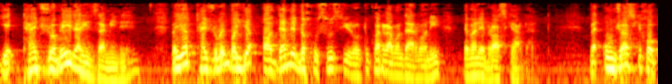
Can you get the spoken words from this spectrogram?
یه تجربه در این زمینه و یا تجربه با یه آدم به خصوصی رو تو کار روان درمانی به من ابراز کردند. و اونجاست که خب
